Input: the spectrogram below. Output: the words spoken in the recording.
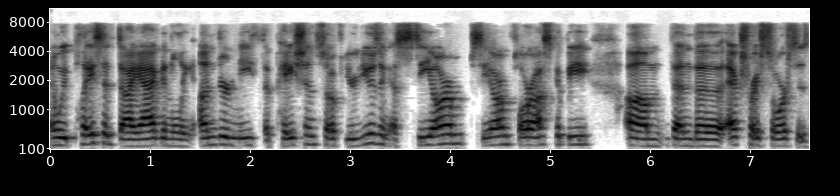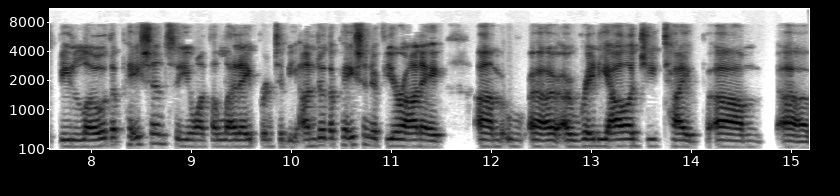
and we place it diagonally underneath the patient. So if you're using a C-arm, C-arm fluoroscopy, um, then the X-ray source is below the patient. So you want the lead apron to be under the patient. If you're on a, um, a, a radiology type um, uh,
